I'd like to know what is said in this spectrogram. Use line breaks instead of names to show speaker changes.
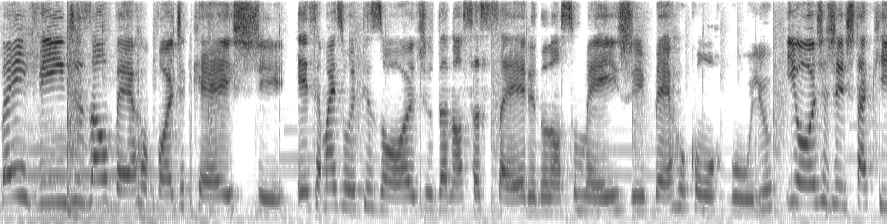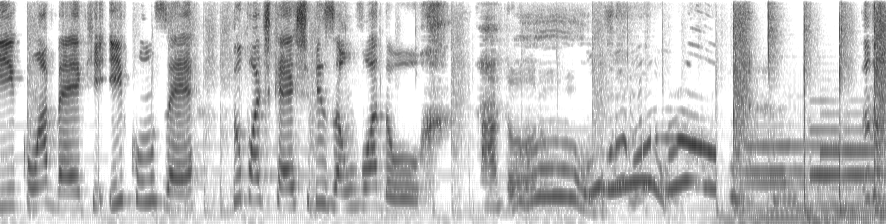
Bem-vindos ao Berro Podcast. Esse é mais um episódio da nossa série, do nosso mês de Berro com Orgulho. E hoje a gente tá aqui com a Beck e com o Zé, do podcast Bisão Voador.
Adoro! Uhul.
Uhul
